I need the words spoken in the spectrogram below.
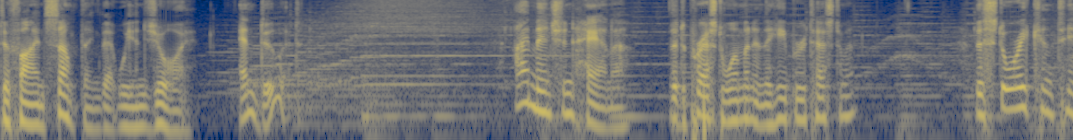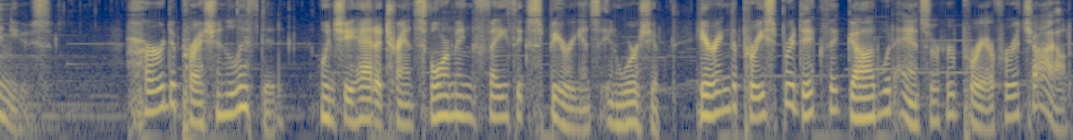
to find something that we enjoy and do it. I mentioned Hannah the depressed woman in the Hebrew Testament? The story continues. Her depression lifted when she had a transforming faith experience in worship, hearing the priest predict that God would answer her prayer for a child.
